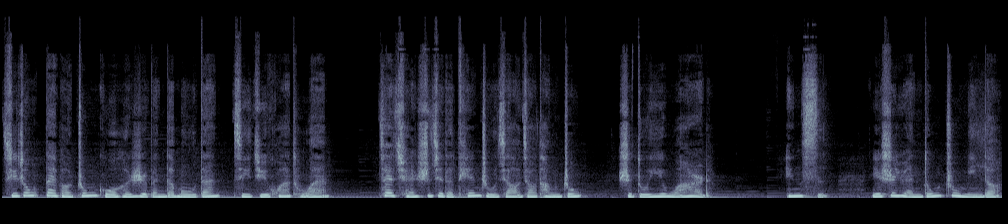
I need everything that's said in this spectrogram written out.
其中代表中国和日本的牡丹及菊花图案，在全世界的天主教教堂中是独一无二的，因此也是远东著名的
